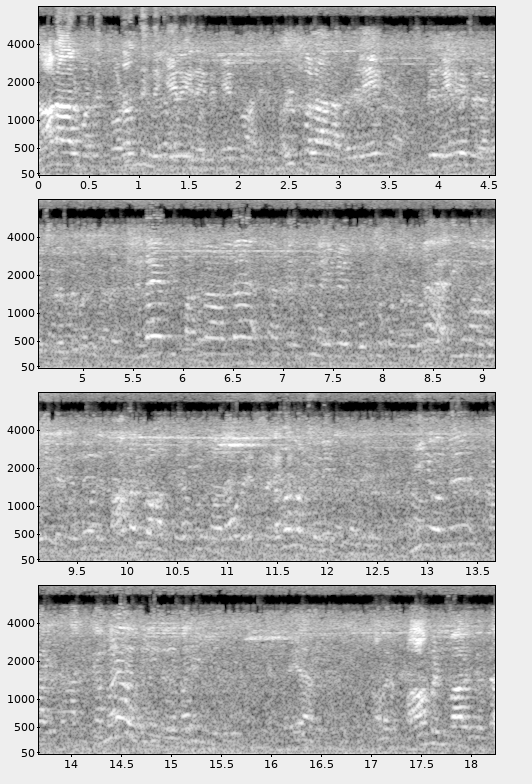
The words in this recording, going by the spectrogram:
நாடாளுமன்றம் தொடர்ந்து இந்த கேள்வியை நாங்கள் கேட்போம் அதுக்கு பல்பலான பதிலே திரு ரயில்வே அமைச்சர் வந்து வருகிறார் ரெண்டாயிரத்தி பதினாலுல தெற்கு ரயில்வே ஒதுக்கப்பட்டதை விட அதிகமாக அவர் பாமன்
